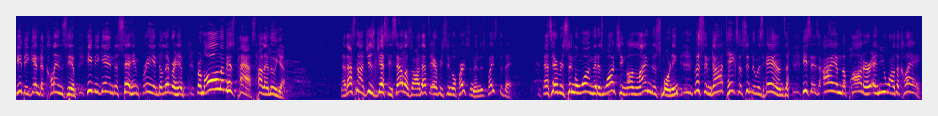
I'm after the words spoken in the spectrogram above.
He began to cleanse him. He began to set him free and deliver him from all of his past. Hallelujah. Now, that's not just Jesse Salazar, that's every single person in this place today. That's every single one that is watching online this morning. Listen, God takes us into his hands. He says, I am the potter and you are the clay.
